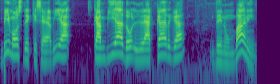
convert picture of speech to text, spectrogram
vimos de que se había cambiado la carga de Numbani.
